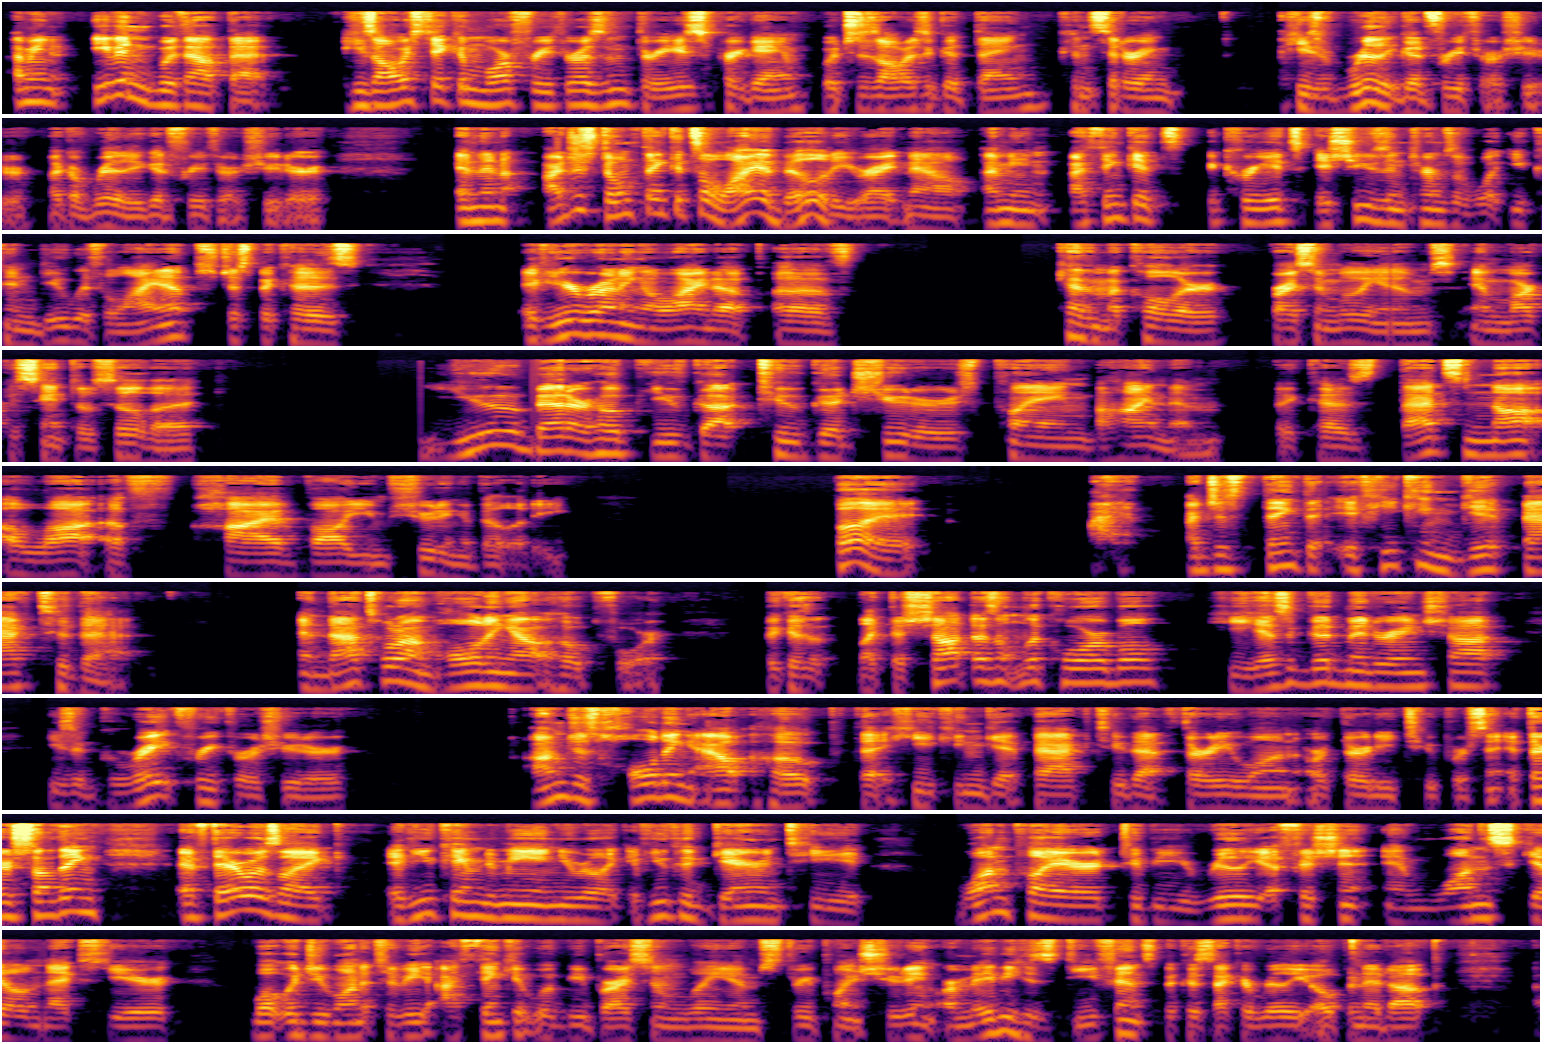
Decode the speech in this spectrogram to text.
I mean, even without that, he's always taken more free throws than threes per game, which is always a good thing considering he's really good free throw shooter, like a really good free throw shooter. And then I just don't think it's a liability right now. I mean, I think it's it creates issues in terms of what you can do with lineups just because – if you're running a lineup of Kevin McCullar, Bryson Williams, and Marcus Santos Silva, you better hope you've got two good shooters playing behind them because that's not a lot of high volume shooting ability. But I I just think that if he can get back to that, and that's what I'm holding out hope for, because like the shot doesn't look horrible. He has a good mid range shot. He's a great free throw shooter. I'm just holding out hope that he can get back to that 31 or 32%. If there's something, if there was like if you came to me and you were like, if you could guarantee one player to be really efficient in one skill next year, what would you want it to be? I think it would be Bryson Williams' three point shooting, or maybe his defense, because that could really open it up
